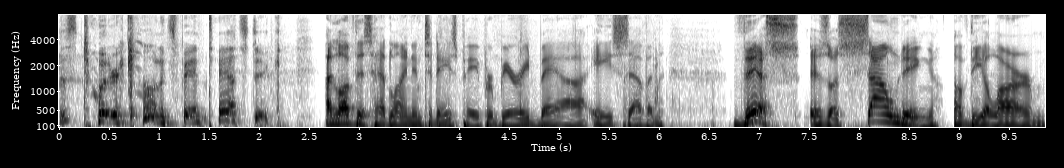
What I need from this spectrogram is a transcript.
This Twitter account is fantastic. I love this headline in today's paper, buried by uh, A7. This is a sounding of the alarm.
